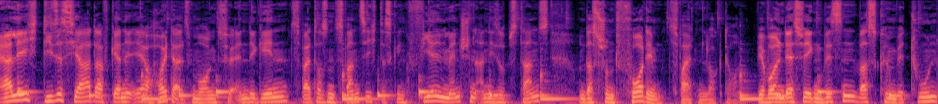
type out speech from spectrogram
ehrlich, dieses Jahr darf gerne eher heute als morgen zu Ende gehen. 2020, das ging vielen Menschen an die Substanz und das schon vor dem zweiten Lockdown. Wir wollen deswegen wissen, was können wir tun,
